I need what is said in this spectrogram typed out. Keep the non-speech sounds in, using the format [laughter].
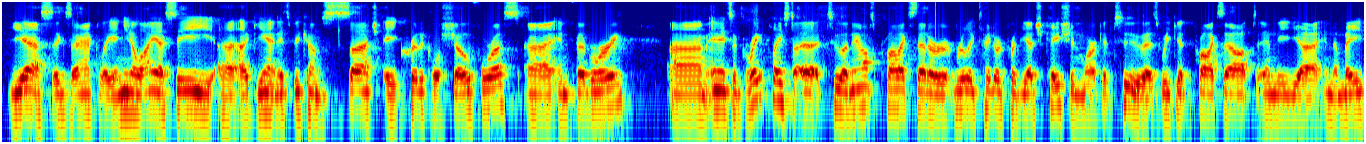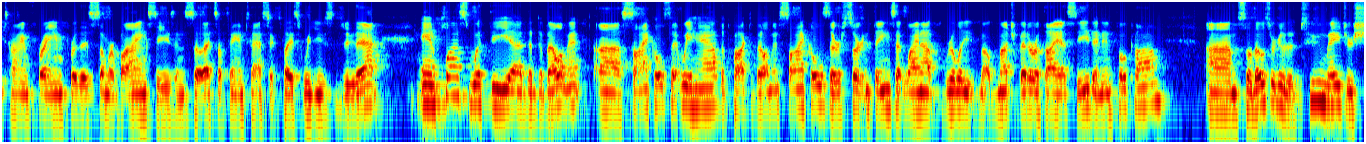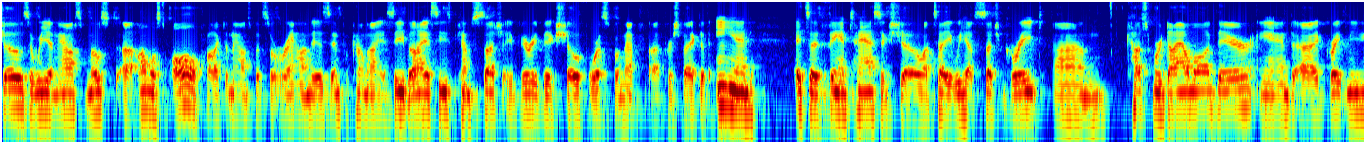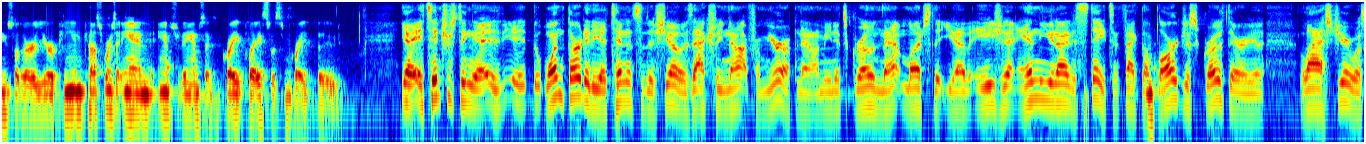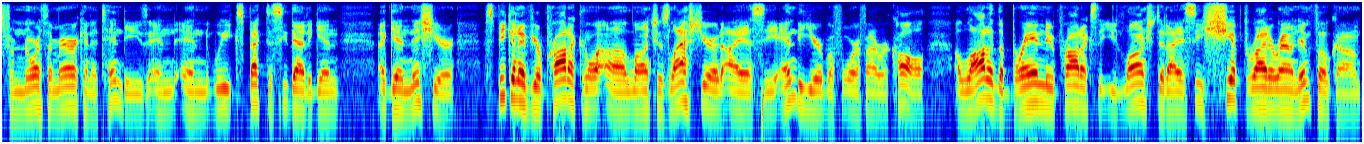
Yes, exactly. And you know, ISE uh, again, it's become such a critical show for us uh, in February. Um, and it's a great place to, uh, to announce products that are really tailored for the education market too, as we get products out in the uh, in the May timeframe for the summer buying season. So that's a fantastic place we use to do that. And plus, with the uh, the development uh, cycles that we have, the product development cycles, there are certain things that line up really much better with ISE than InfoComm. Um, so those are going to be the two major shows that we announce most, uh, almost all product announcements around is InfoComm and ISE. But ISE has become such a very big show for us from that uh, perspective, and it's a fantastic show. I'll tell you, we have such great um, customer dialogue there and uh, great meetings with our European customers, and Amsterdam's a great place with some great food. Yeah, it's interesting that it, it, one third of the attendance of the show is actually not from Europe now. I mean, it's grown that much that you have Asia and the United States. In fact, the largest growth area last year was from North American attendees, and and we expect to see that again again this year. Speaking of your product uh, launches last year at ISE and the year before, if I recall, a lot of the brand new products that you launched at ISE shipped right around InfoComm.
